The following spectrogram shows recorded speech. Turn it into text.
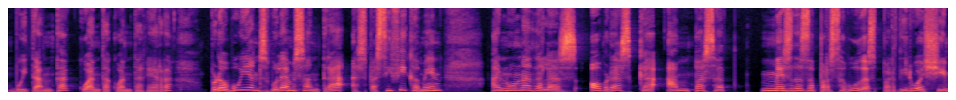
80, Quanta, quanta guerra, però avui ens volem centrar específicament en una de les obres que han passat més desapercebudes, per dir-ho així,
